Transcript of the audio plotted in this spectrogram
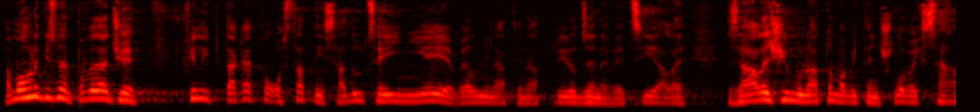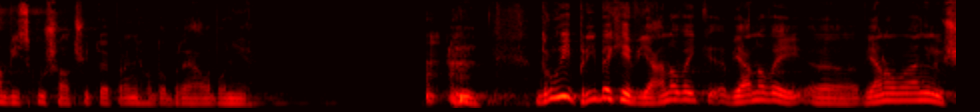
A mohli by sme povedať, že Filip, tak ako ostatní sadúceji, nie je veľmi na tie nadprirodzené veci, ale záleží mu na tom, aby ten človek sám vyskúšal, či to je pre neho dobré alebo nie. Druhý príbeh je v Jánovej, v Jánovej, eh, v Jánovej v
